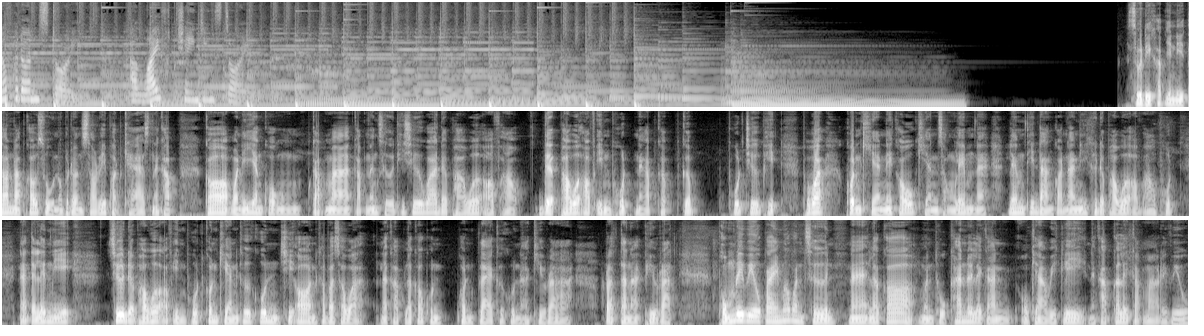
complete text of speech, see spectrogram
นพด ล story a life changing story สวัสดีครับ ยินดีต้อนรับเข้าสู่นพดล story podcast นะครับ ก็วันนี้ยังคงกลับมากับหนังสือที่ชื่อว่า The Power of Out The Power of Input นะครับ เกือบเกือบ พูดชื่อผิด เพราะว่าคนเขียนเนี่ยเขาเขียน 2 เล่มนะ เล่มที่ดังก่อนหน้านี้คือ The Power of Output นะแต่เล่มนี้ชื่อ The Power of Input คนเขียนคือคุณชิออนคาบาสวะนะครับ แล้วก็คุณคนแปลคือคุณอาคิรา รัตนพิรัตผมรีวิวไปเมื่อวันซืนนะ แล้วก็มันถูกขั้นด้วยรายการ OKR Weekly นะครับ ก็เลยกลับมารีวิว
